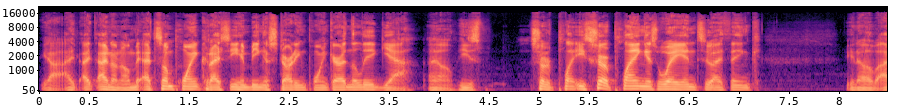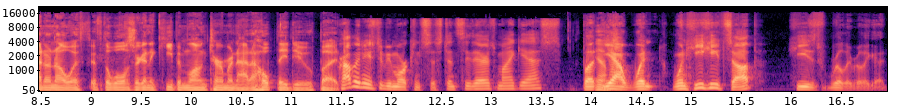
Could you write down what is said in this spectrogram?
yeah, I, I, I don't know. At some point, could I see him being a starting point guard in the league? Yeah, I know he's sort of play, he's sort of playing his way into. I think, you know, I don't know if if the Wolves are going to keep him long term or not. I hope they do, but Probably needs to be more consistency there is my guess. But Yeah. yeah, when when he heats up, he's really really good.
